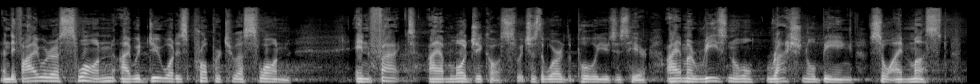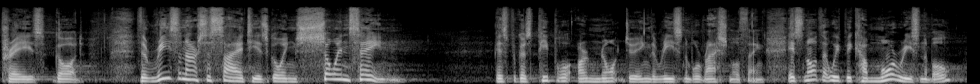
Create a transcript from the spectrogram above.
And if I were a swan, I would do what is proper to a swan. In fact, I am logikos, which is the word that Paul uses here. I am a reasonable, rational being, so I must praise God. The reason our society is going so insane is because people are not doing the reasonable, rational thing. It's not that we've become more reasonable,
